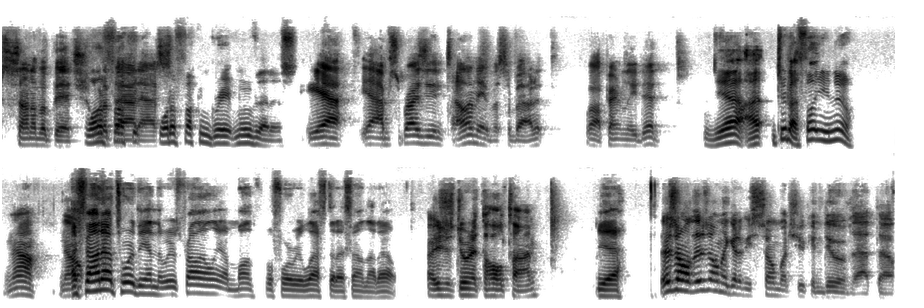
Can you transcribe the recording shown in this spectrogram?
son of a bitch. What, What, a, fucking badass. what a fucking great move that is. yeah, yeah. I'm surprised he didn't tell any of us about it. Well, apparently he did. Yeah, I, dude, I thought you knew. No, no. I found out toward the end that it was probably only a month before we left that I found that out. Oh, Are you just doing it the whole time? Yeah. There's only there's only gonna be so much you can do of that though.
